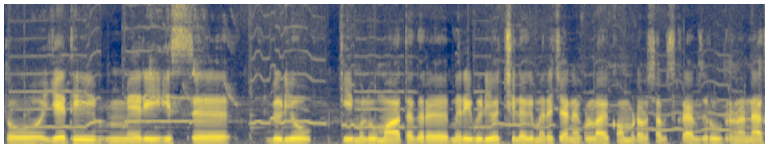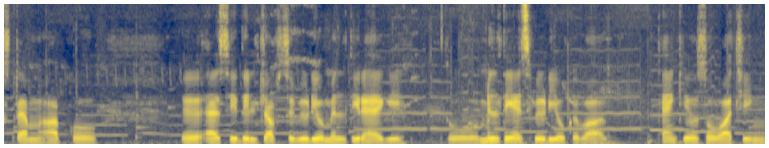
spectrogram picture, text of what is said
تو یہ تھی میری اس ویڈیو کی معلومات۔ اگر میری ویڈیو اچھی لگے میرے چینل کو لائک، کامنٹ اور سبسکرائب ضرور کرنا۔ نیکسٹ ٹائم آپ کو ایسی دلچسپ ویڈیو ملتی رہے گی۔ تو ملتی ہیں اس ویڈیو کے بعد۔ تھینک یو سو واچنگ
